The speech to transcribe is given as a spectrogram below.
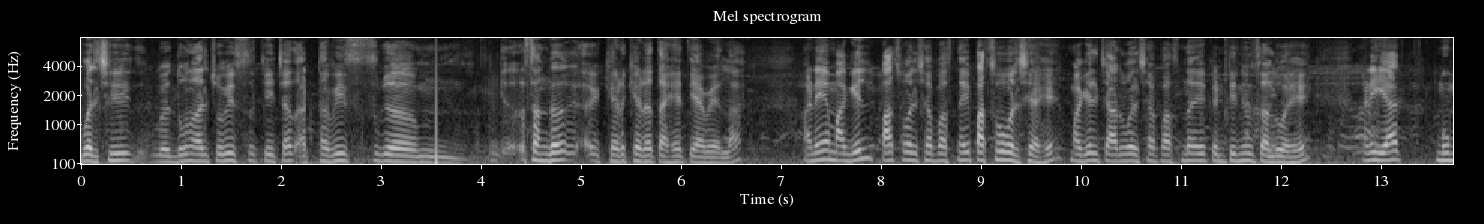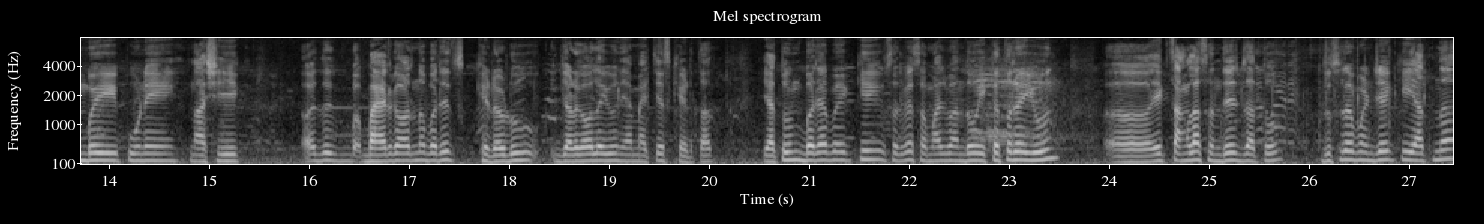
वर्षी दोन हजार चोवीसच्या अठ्ठावीस संघ खेळ खेळत आहेत यावेळेला. आणि हे मागील पाच वर्षापासून हे पाचवं वर्ष आहे. मागील चार वर्षापासून हे कंटिन्यू चालू आहे. आणि यात मुंबई पुणे नाशिक बाहेरगावांना बरेच खेळाडू जळगावला येऊन या मॅचेस खेळतात. यातून बऱ्यापैकी सर्व समाजबांधव एकत्र येऊन एक चांगला संदेश जातो. दुसरं म्हणजे की यातनं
